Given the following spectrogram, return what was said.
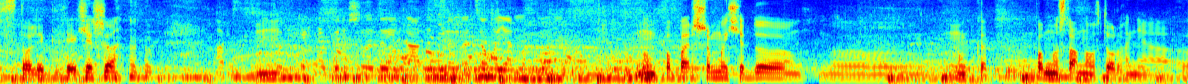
столик, якщо що. А розкажіть, як ви вирішили доєднатися до цього ярмарку? Ну, по-перше, ми ще до е, ну, повноштабного вторгнення. е,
